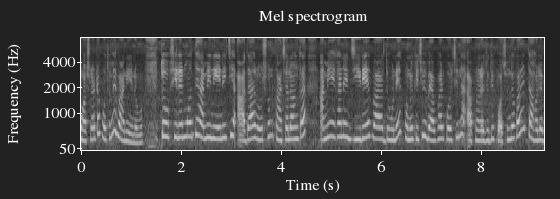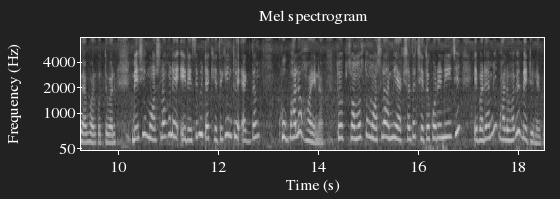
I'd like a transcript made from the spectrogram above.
মশলাটা প্রথমে বানিয়ে নেব। তো শিলের মধ্যে আমি নিয়ে নিয়েছি আদা, রসুন, কাঁচা লঙ্কা। আমি এখানে জিরে বা ধনে কোনো কিছুই ব্যবহার করছি না। আপনারা যদি পছন্দ করেন তাহলে ব্যবহার করতে পারেন। বেশি মশলা হলে এই রেসিপিটা খেতে কিন্তু একদম খুব ভালো হয় না। তো সমস্ত মশলা আমি একসাথে থেতো করে নিয়েছি, এবারে আমি ভালোভাবে বেটে নেব।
